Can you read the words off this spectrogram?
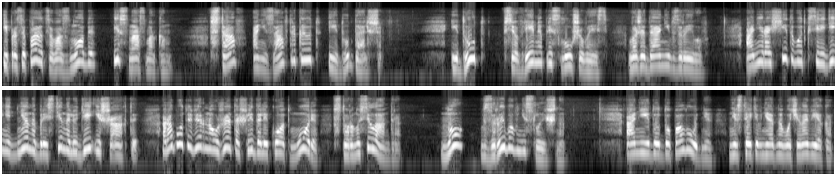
и просыпаются в ознобе и с насморком. Встав, они завтракают и идут дальше. Идут, все время прислушиваясь, в ожидании взрывов. Они рассчитывают к середине дня набрести на людей и шахты. Работы, верно, уже отошли далеко от моря, в сторону Силандра. Но взрывов не слышно. Они идут до полудня, не встретив ни одного человека,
